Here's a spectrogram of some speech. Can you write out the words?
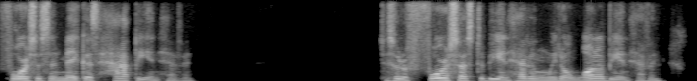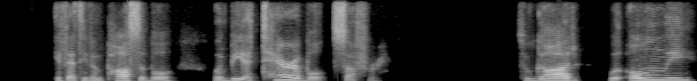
Force us and make us happy in heaven. To sort of force us to be in heaven when we don't want to be in heaven, if that's even possible, would be a terrible suffering. So God will only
